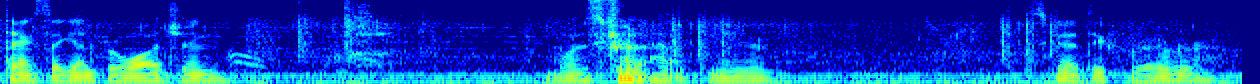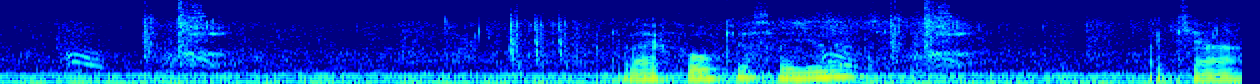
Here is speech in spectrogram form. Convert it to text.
Thanks again for watching. What is gonna happen here? It's gonna take forever. Can I focus a unit? I can't.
